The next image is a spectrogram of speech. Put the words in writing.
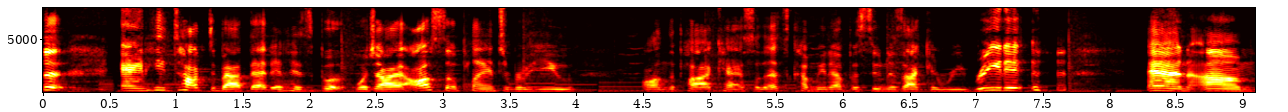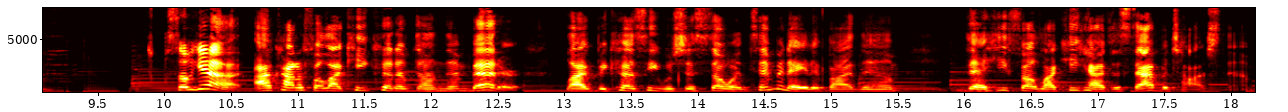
and he talked about that in his book, which I also plan to review on the podcast. So that's coming up as soon as I can reread it, and um, so yeah, I kind of felt like he could have done them better, like because he was just so intimidated by them that he felt like he had to sabotage them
